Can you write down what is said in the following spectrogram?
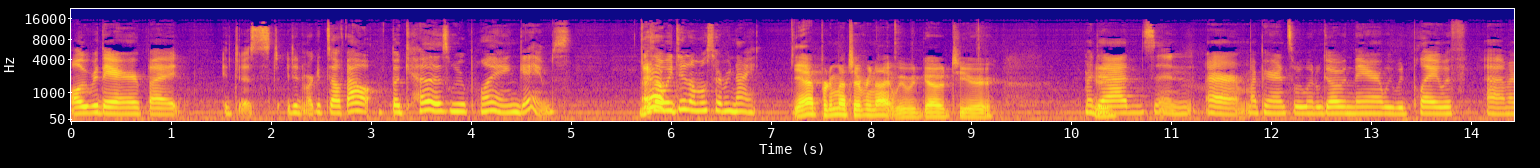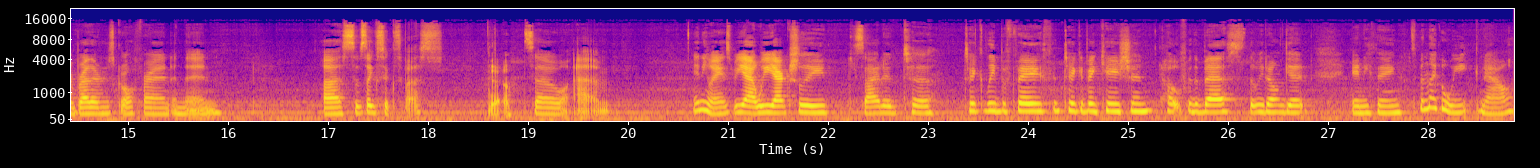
while we were there, but it just it didn't work itself out because we were playing games. That's Yeah. what we did almost every night. Yeah, pretty much every night we would go to your my Good. dad's and or my parents we would go in there we would play with uh, my brother and his girlfriend and then us. It was like six of us. Yeah. So um anyways but yeah we actually decided to take a leap of faith and take a vacation hope for the best that we don't get anything. It's been like a week now.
